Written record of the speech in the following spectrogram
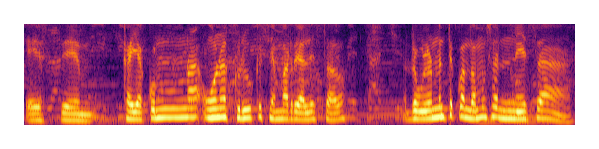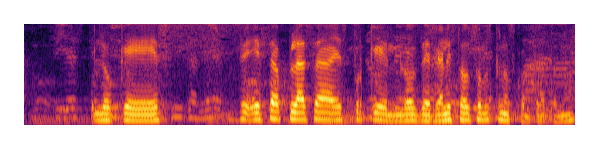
Este, caía con una, una crew que se llama Real Estado. Regularmente cuando vamos a Nesa, lo que es esa plaza es porque los de Real Estado son los que nos contratan, ¿no?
